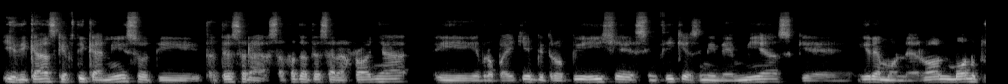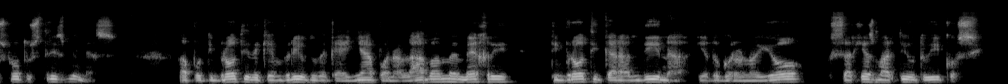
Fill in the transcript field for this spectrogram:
ειδικά σκεφτεί κανείς ότι τα τέσσερα, σε αυτά τα τέσσερα χρόνια η Ευρωπαϊκή Επιτροπή είχε συνθήκες νηνεμίας και ήρεμων νερών μόνο τους πρώτους τρεις μήνες. Από την 1η Δεκεμβρίου του 19 που αναλάβαμε μέχρι την πρώτη καραντίνα για τον κορονοϊό στις αρχές Μαρτίου του 20.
